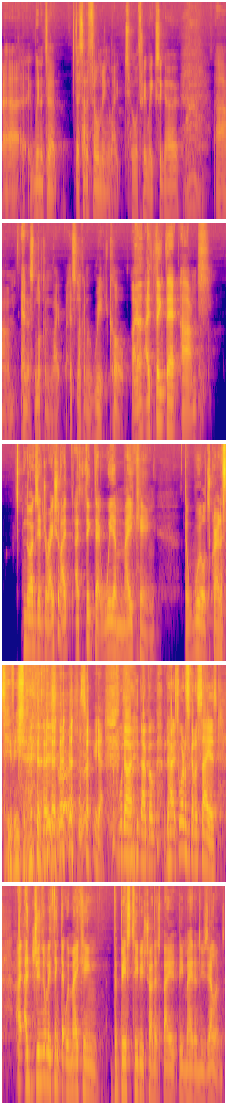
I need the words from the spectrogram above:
uh, went into they started filming like two or three weeks ago. Wow. Um, and it's looking like it's looking really cool. I, Yeah. I think that um, no exaggeration. I, I think that we are making the world's greatest TV show. sure, sure. So, yeah. No, no, but no. It's what I was going to say is, I, I genuinely think that we're making the best TV show that's made, been made in New Zealand.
